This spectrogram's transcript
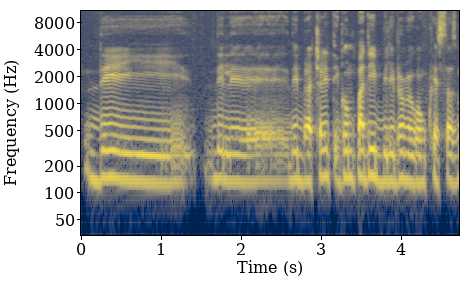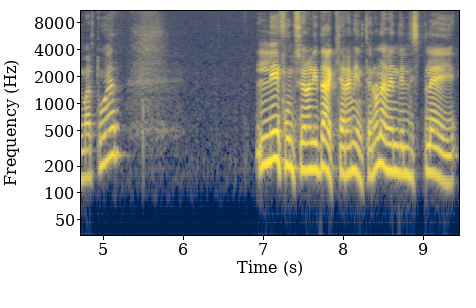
dei, delle, dei braccialetti compatibili proprio con questa smartware. Le funzionalità chiaramente non avendo il display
